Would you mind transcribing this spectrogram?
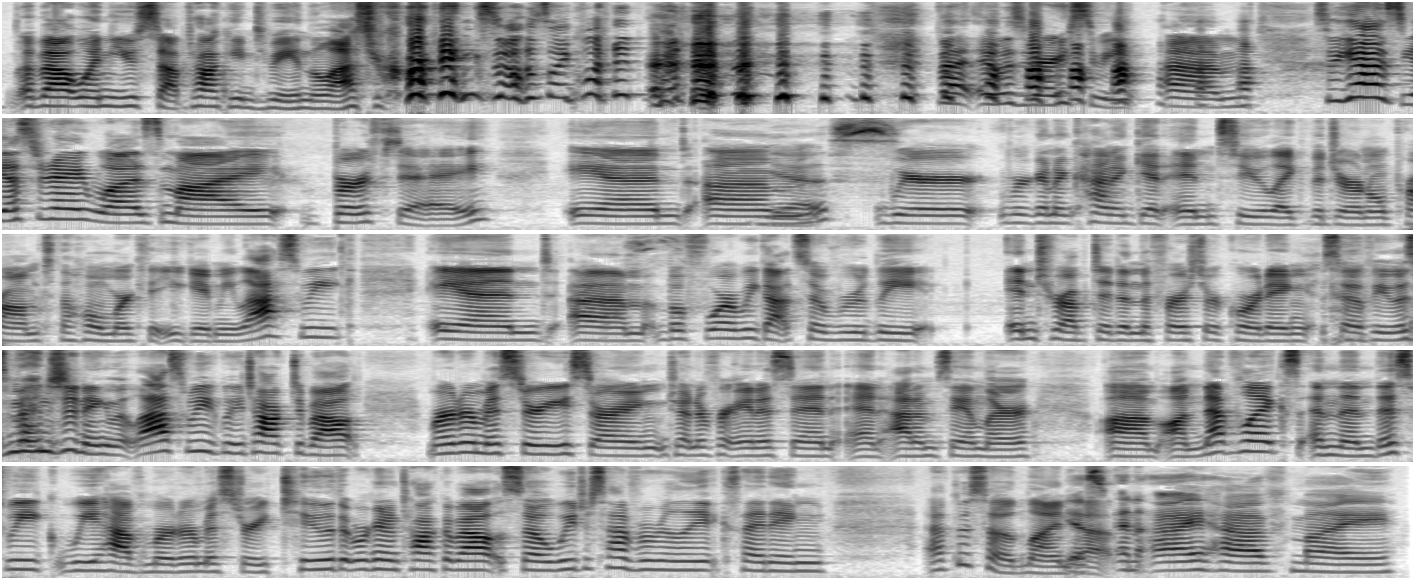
about when you stopped talking to me in the last recording." So I was like, "What?" But it was very sweet. Um, so yes, yesterday was my birthday, and um, Yes. we're we're gonna kind of get into like the journal prompt, the homework that you gave me last week, and um, before we got so rudely interrupted in the first recording, Sophie was mentioning that last week we talked about Murder Mystery starring Jennifer Aniston and Adam Sandler um, on Netflix, and then this week we have Murder Mystery Two that we're gonna talk about. So we just have a really exciting episode lined Yes, up. and I have my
